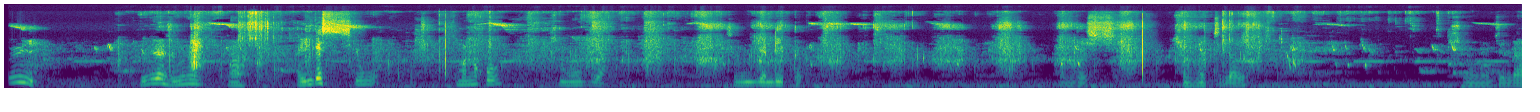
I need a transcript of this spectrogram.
Uy! Yun yan, sumunod. Ah, ayun guys, yung manok ko. Sumunod yan. Sumunod yan dito. Ayun guys. Sumunod sila. oh. Sumunod sila.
